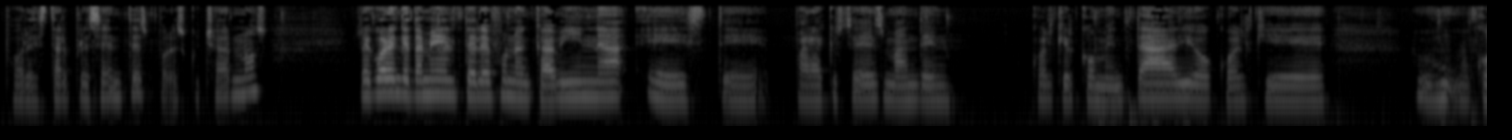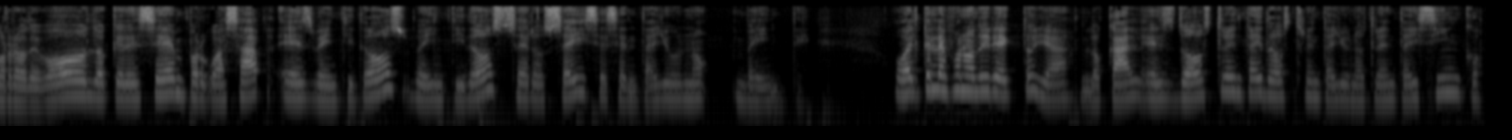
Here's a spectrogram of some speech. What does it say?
por estar presentes, por escucharnos. Recuerden que también el teléfono en cabina, este, para que ustedes manden cualquier comentario, cualquier correo de voz, lo que deseen por WhatsApp es 22 22 06 61 20. O el teléfono directo ya local es 232 31 35.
